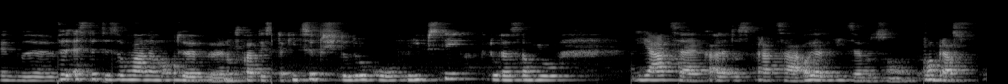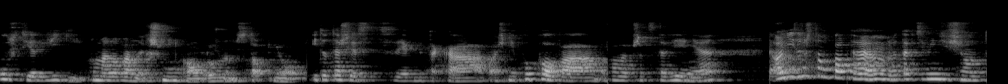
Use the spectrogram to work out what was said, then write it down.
jakby wyestetyzowane motywy. Na przykład jest taki cykl druków Lipstick, który zrobił Jacek, ale to jest praca o Jadwidze, to są obraz ust Jadwigi pomalowanych szminką w różnym stopniu. I to też jest jakby taka właśnie popowa, popowe przedstawienie. Oni zresztą potem w latach 90.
